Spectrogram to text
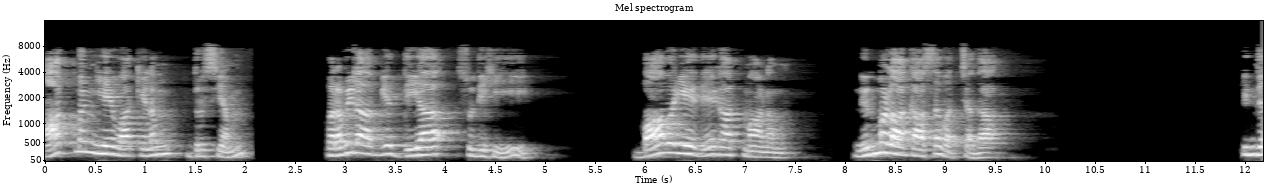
ஆத்மன் ஏ வாக்கிலம் திருஷ்யம் பிரவிலாபிய தியா சுதிகி பாவையே தேகாத்மானம் நிர்மலாகாச வச்சதா. இந்த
